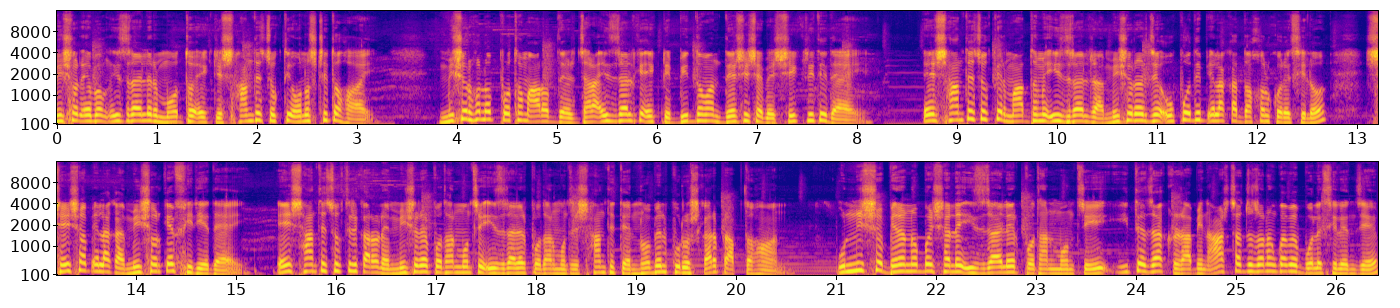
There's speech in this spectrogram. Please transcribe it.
মিশর এবং ইসরায়েলের মধ্যে একটি শান্তি চুক্তি অনুষ্ঠিত হয়। মিশর হলো প্রথম আরব দেশ যারা ইসরায়েলকে একটি বিদ্যমান দেশ হিসেবে স্বীকৃতি দেয়। এই শান্তি চুক্তির মাধ্যমে ইসরায়েলরা মিশরের যে উপদ্বীপ এলাকা দখল করেছিল, সেই সব এলাকা মিশরকে ফিরিয়ে দেয়। এই শান্তি চুক্তির কারণে মিশরের প্রধানমন্ত্রী, ইসরায়েলের প্রধানমন্ত্রী শান্তিতে নোবেল পুরস্কার প্রাপ্ত হন। উনিশশো বিরানব্বই সালে ইসরায়েলের প্রধানমন্ত্রী ইতেজাক রাবিন আশ্চর্যজনকভাবে বলেছিলেন যে,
